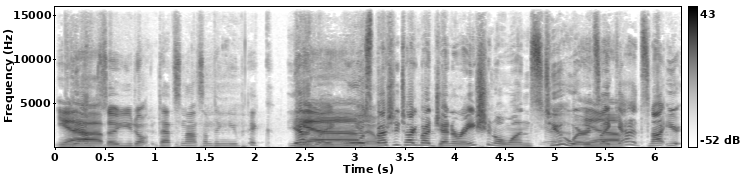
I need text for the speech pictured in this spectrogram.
Yeah. So you don't. That's not something you pick. Yeah, Yeah. like well, especially talking about generational ones too, Yeah. where it's like, Yeah. yeah, it's not your,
